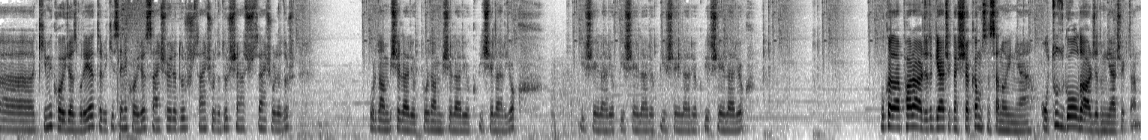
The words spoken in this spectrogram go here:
Ee, kimi koyacağız buraya? Tabii ki seni koyacağız. Sen şöyle dur, sen şurada dur, sen, sen şurada dur. Buradan bir şeyler yok, buradan bir şeyler yok, bir şeyler yok. Bir şeyler yok, bir şeyler yok, bir şeyler yok, bir şeyler yok. Bu kadar para harcadık. Gerçekten şaka mısın sen oyun ya? 30 gold harcadım gerçekten.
